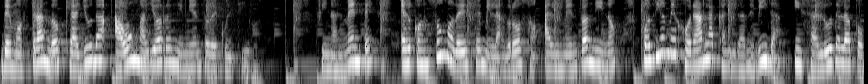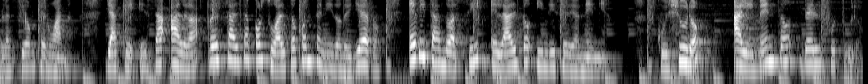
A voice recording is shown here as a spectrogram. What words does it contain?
demostrando que ayuda a un mayor rendimiento de cultivos. Finalmente, el consumo de este milagroso alimento andino podría mejorar la calidad de vida y salud de la población peruana ya que esta alga resalta por su alto contenido de hierro, evitando así el alto índice de anemia. Kushuro, alimento del futuro.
